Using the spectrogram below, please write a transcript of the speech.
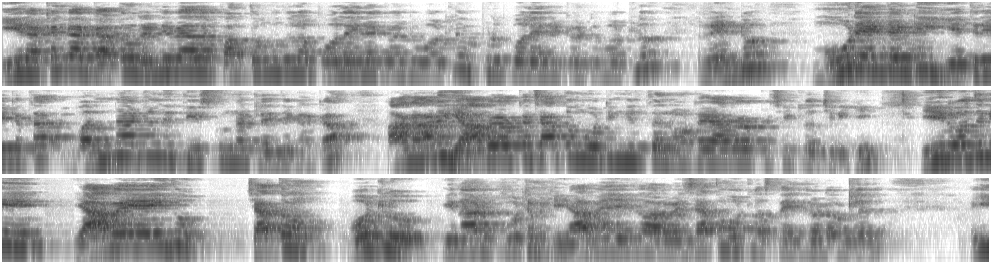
ఈ రకంగా గతం రెండు వేల పంతొమ్మిదిలో పోలైనటువంటి ఓట్లు ఇప్పుడు పోలైనటువంటి ఓట్లు రెండు మూడు ఏంటంటే వ్యతిరేకత వ్యతిరేకత ఇవన్నాటిని తీసుకున్నట్లయితే కనుక ఆనాడు యాభై ఒక్క శాతం ఓటింగ్ ఇస్తే నూట యాభై ఒక్క సీట్లు వచ్చినాయి. ఈ రోజుని యాభై ఐదు శాతం ఓట్లు ఈనాడు కూటమికి యాభై ఐదు అరవై శాతం ఓట్లు వస్తాయి. ఇందులో డౌట్ లేదు. ఈ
